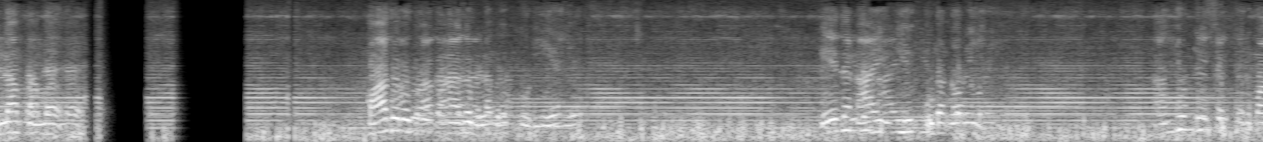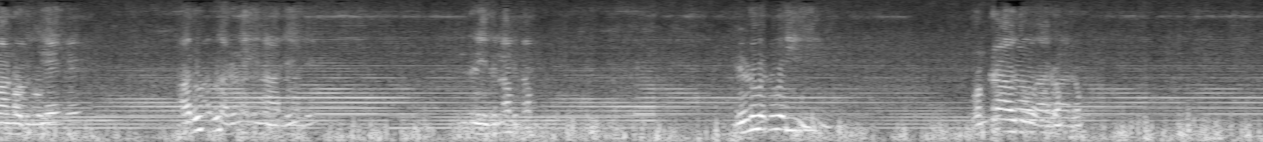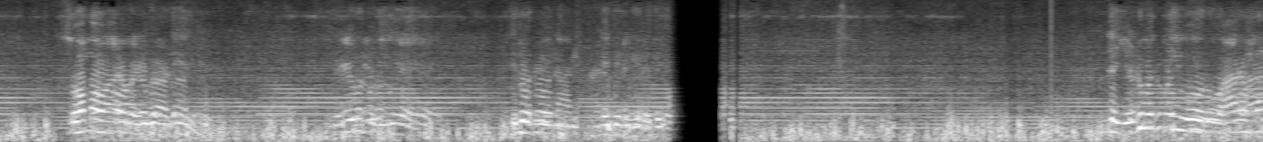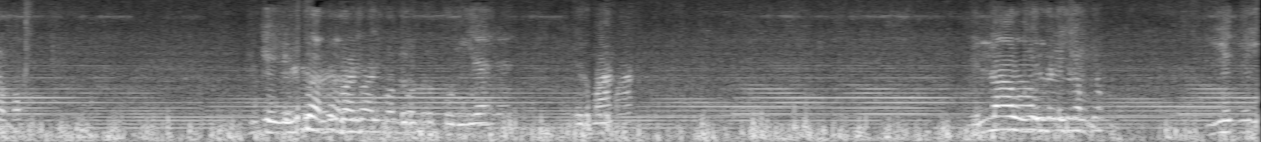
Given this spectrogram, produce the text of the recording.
எல்லாம் வல்ல மாதுரு விளங்கக்கூடிய வேத நாயகி உடனுடைய அங்குண்டேச பெருமானுடைய அருட்கருணையினாலே இன்றைய தினம் எழுபத்தி ஒன்றாவது வாரம் சோமவார வழிபாடு இறைவனுடைய திருவருளினால் நடைபெறுகிறது இந்த எழுபத்தி ஓரு வாரமும் இங்கே எழுது அருள்பாலித்துக் கொண்டிருக்கக்கூடிய பெருமான். எல்லா உயிர்களையும் இயக்கி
